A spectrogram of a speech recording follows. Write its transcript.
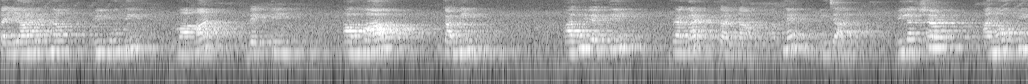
तैयार रहना, विभूति, महान व्यक्ति, अभाव, कमी, अभिव्यक्ति प्रकट करना, अपने विचार। विलक्षण, अनोखी,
